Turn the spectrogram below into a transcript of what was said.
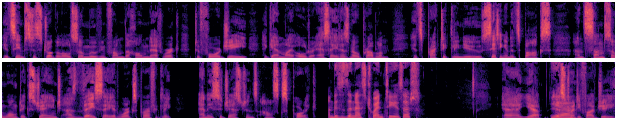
It seems to struggle also moving from the home network to 4G. Again, my older S8 has no problem. It's practically new, sitting in its box, and Samsung won't exchange as they say it works perfectly. Any suggestions? asks Porik. And this is an S20, is it? Uh, yeah, Yeah. S25G.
